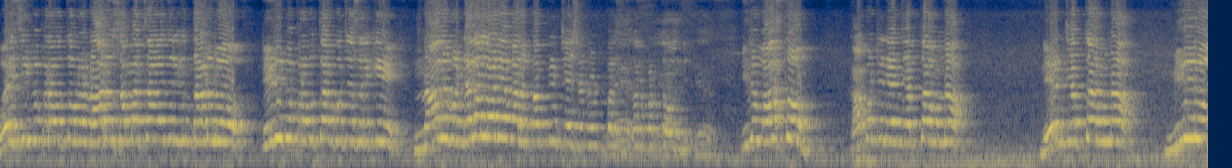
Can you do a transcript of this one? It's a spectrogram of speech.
వైసీపీ ప్రభుత్వంలో నాలుగు సంవత్సరాలు జరిగిన దాడులు టీడీపీ ప్రభుత్వానికి వచ్చేసరికి నాలుగు నెలల్లోనే వాళ్ళు కంప్లీట్ చేసేటువంటి పరిస్థితి కనపడతా ఉంది. ఇది వాస్తవం. కాబట్టి నేను చెప్తా ఉన్నా నేను చెప్తా ఉన్నా మీరు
